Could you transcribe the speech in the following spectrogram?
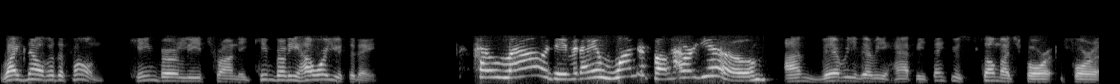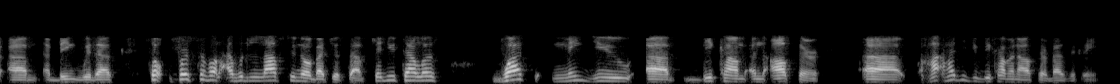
Right now, over the phone, Kimberly Tronic. Kimberly, how are you today? Hello, David. I am wonderful. How are you? I'm very, very happy. Thank you so much for for um, being with us. So, first of all, I would love to know about yourself. Can you tell us what made you uh, become an author? Uh, how, how did you become an author, basically?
